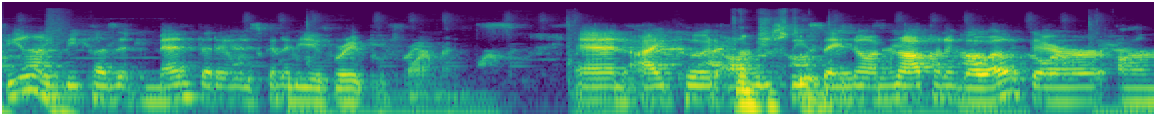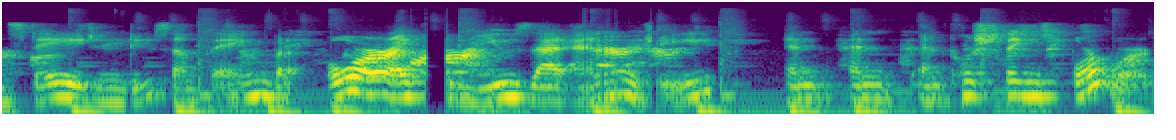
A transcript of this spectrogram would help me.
feeling because it meant that it was going to be a great performance. And I could obviously say, no, I'm not going to go out there on stage and do something, but or I could use that energy and and and push things forward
